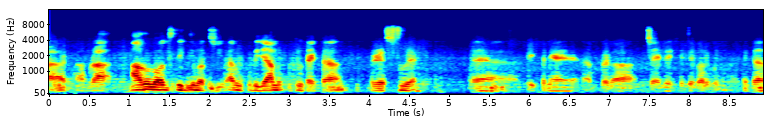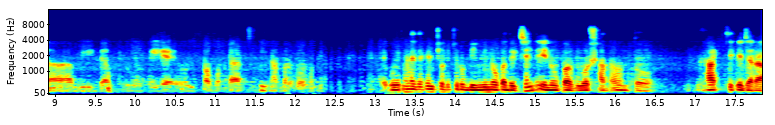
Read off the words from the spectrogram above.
আর আমরা আরও লঞ্চ দেখতে পাচ্ছি। আর উপরে যে আলোকিত একটা রেস্টুরেন্ট এখানে আপনারা চাইলে খেতে পারবেন। এটা ওই তিন নাম্বার ভবন। এখানে দেখেন ছোট ছোট ডিঙি নৌকা দেখছেন। এই নৌকাগুলো সাধারণত ঘাট থেকে যারা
